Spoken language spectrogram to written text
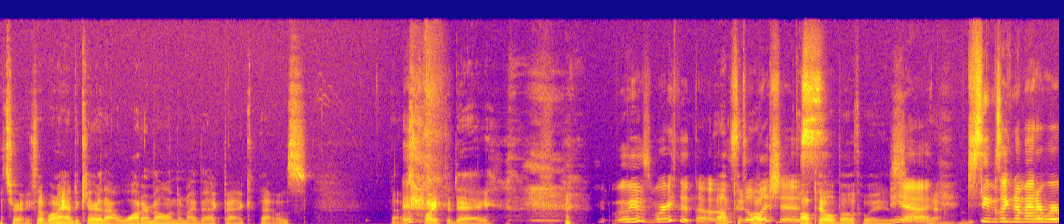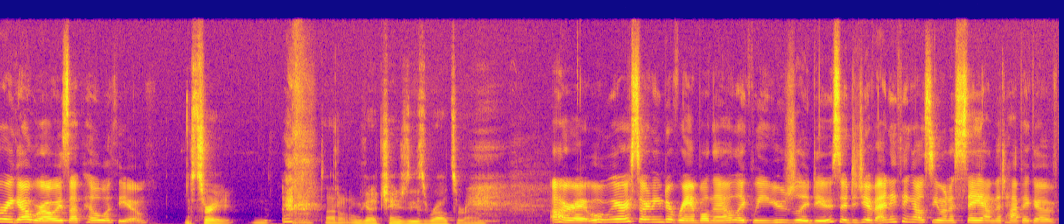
That's right. Except when I had to carry that watermelon in my backpack, that was that was quite the day. It was worth it though. It was Up- up- delicious. uphill both ways. Yeah. Just seems like no matter where we go, we're always uphill with you. that's right. I don't. Know. We gotta change these routes around. All right. Well, we are starting to ramble now, like we usually do. So, did you have anything else you want to say on the topic of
